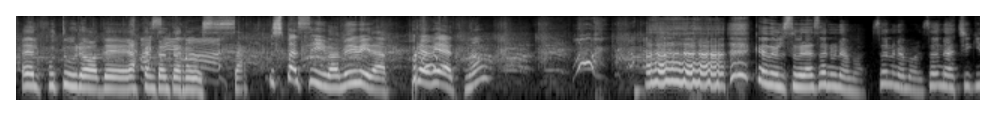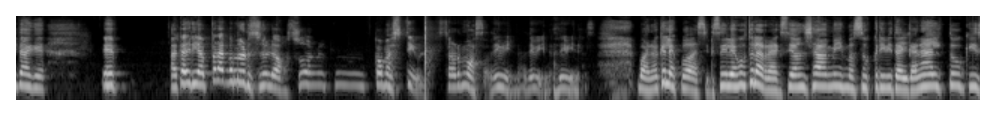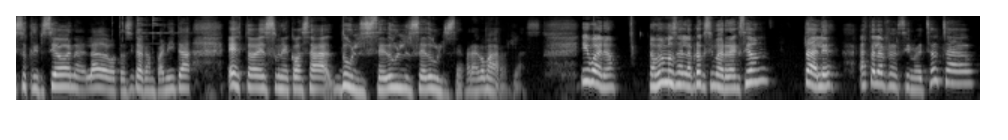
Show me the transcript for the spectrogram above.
El futuro de las cantantes rusas. Spasiba, mi vida. Привет, ¿no? Qué dulzura, son un amor, son un amor, son una chiquita que eh, acá diría para comérselo, son comestibles, son hermosos, divinos, divinos, divinos. Bueno, ¿qué les puedo decir? Si les gustó la reacción, ya mismo suscríbete al canal, Tuki, suscripción, al lado de botoncita campanita. Esto es una cosa dulce, dulce, dulce para comerlas. Y bueno, nos vemos en la próxima reacción. Dale, hasta la próxima. Chao, chao.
